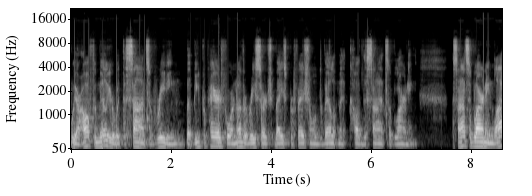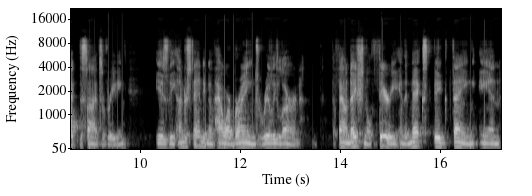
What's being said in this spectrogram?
We are all familiar with the science of reading, but be prepared for another research based professional development called the science of learning. The science of learning, like the science of reading, is the understanding of how our brains really learn, the foundational theory. And the next big thing in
